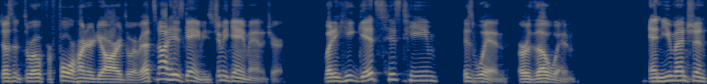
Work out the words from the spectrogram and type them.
doesn't throw for 400 yards or whatever. That's not his game. He's Jimmy Game Manager. But he gets his team his win or the win. And you mentioned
